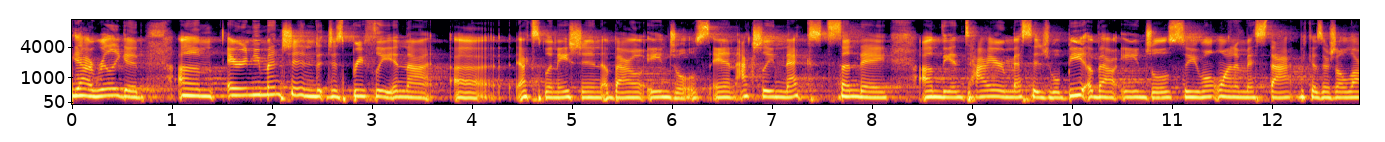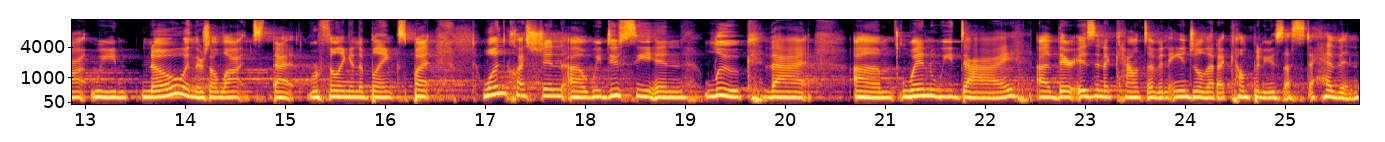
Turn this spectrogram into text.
Yeah, really good. Um, Erin, you mentioned just briefly in that uh, explanation about angels. And actually, next Sunday, um, the entire message will be about angels. So you won't want to miss that because there's a lot we know and there's a lot that we're filling in the blanks. But one question uh, we do see in Luke that um, when we die, uh, there is an account of an angel that accompanies us to heaven.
